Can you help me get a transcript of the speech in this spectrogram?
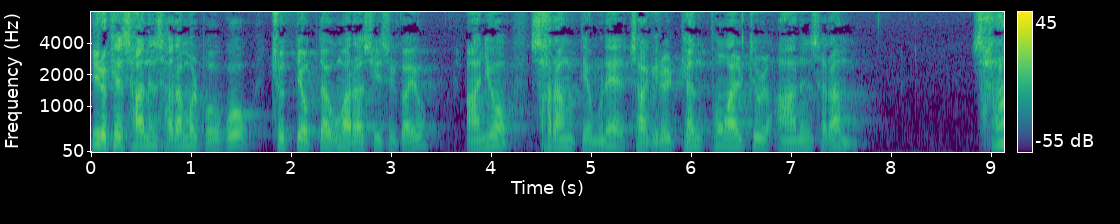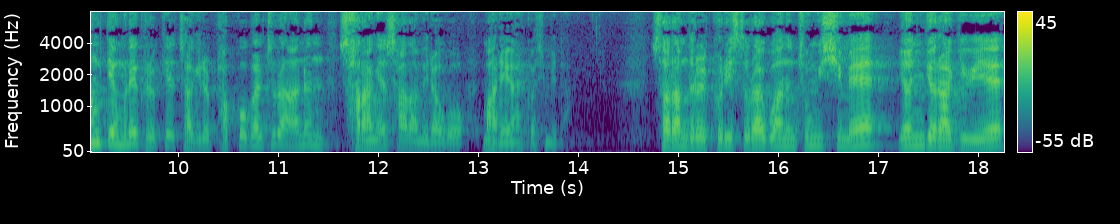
이렇게 사는 사람을 보고 줏대 없다고 말할 수 있을까요? 아니요. 사랑 때문에 자기를 변통할 줄 아는 사람, 사랑 때문에 그렇게 자기를 바꿔갈 줄 아는 사랑의 사람이라고 말해야 할 것입니다. 사람들을 그리스도라고 하는 중심에 연결하기 위해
